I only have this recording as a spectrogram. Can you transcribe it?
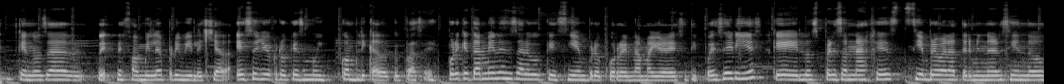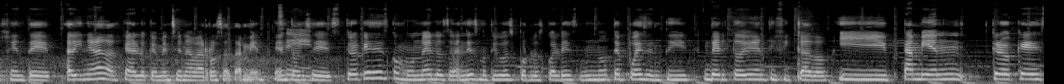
que no sea de, familia privilegiada. Eso yo creo que es muy complicado que pase, porque también eso es algo que siempre ocurre en la mayoría de ese tipo de series, que los personajes siempre van a terminar siendo gente adinerada, que era lo que mencionaba Rosa también. Entonces, creo que ese es como uno de los grandes motivos por los cuales no te puedes sentir del todo identificado. Y también creo que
